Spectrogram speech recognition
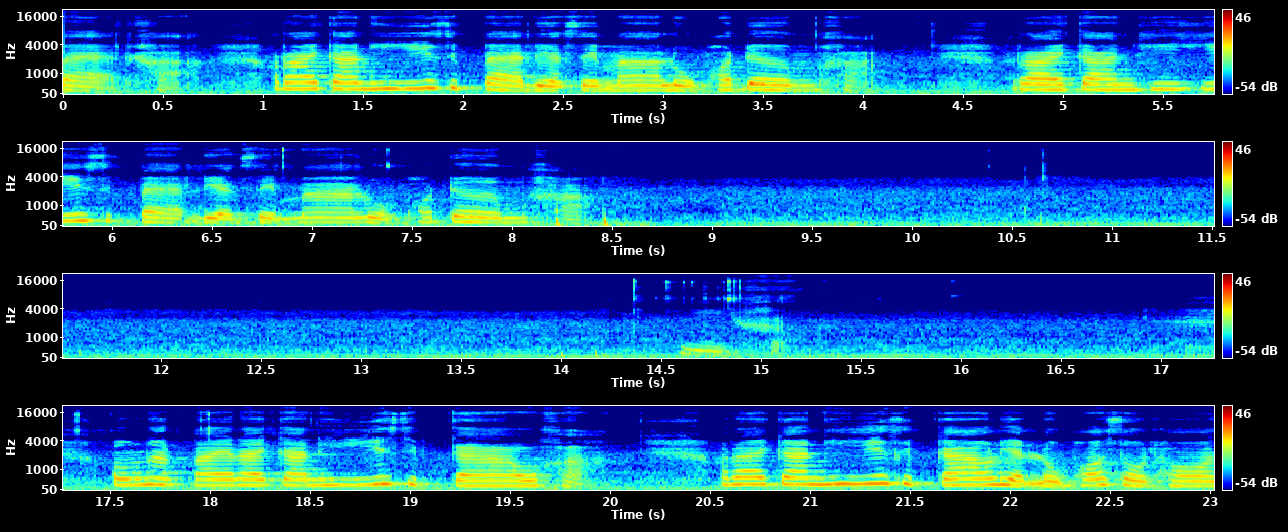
28 ค่ะ รายการที่ 28 เหรียญเสมาหลวงพ่อเดิมค่ะ รายการที่ 28 เหรียญเสมาหลวงพ่อเดิมค่ะนี่ค่ะ องค์ถัดไปรายการที่ 29 ค่ะ รายการที่ 29 เหรียญหลวงพ่อโสธร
